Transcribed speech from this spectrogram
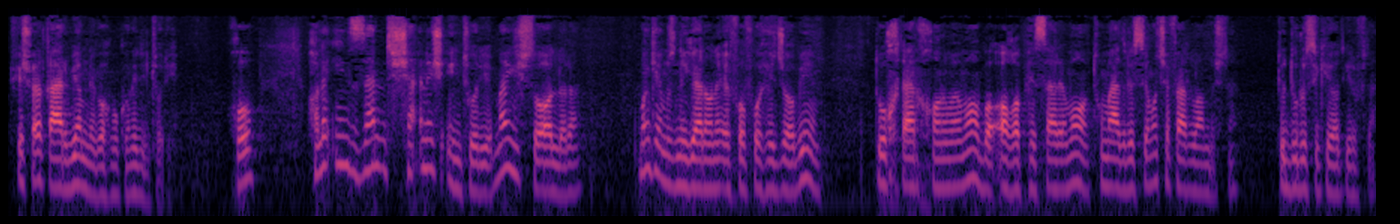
تو کشور غربی هم نگاه بکنید اینطوری. خب؟ حالا این زن شأنش اینطوریه. من یه سوال دارم. ما که امروز نگران عفاف و حجابیم دختر خانم ما با آقا پسر ما تو مدرسه ما چه فرقی داشتن؟ تو دروسی که یاد گرفتن.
